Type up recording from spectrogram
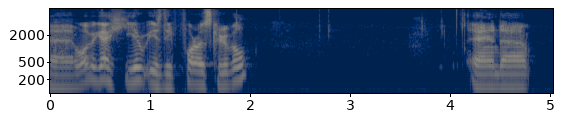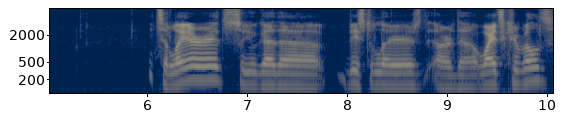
Uh, what we got here is the forest scribble. And uh, it's a layered so you got uh, these two layers are the white scribbles.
